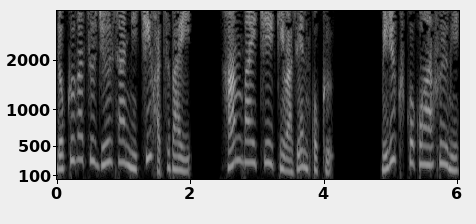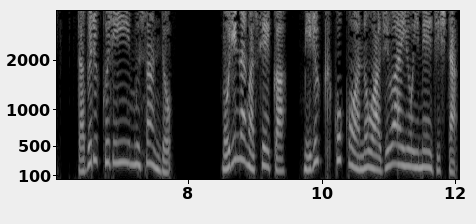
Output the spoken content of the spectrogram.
6月13日発売。販売地域は全国。ミルクココア風味、ダブルクリームサンド。森永製菓、ミルクココアの味わいをイメージした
